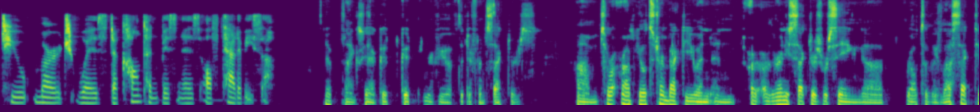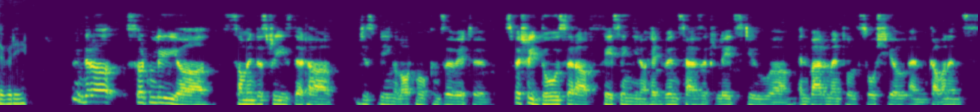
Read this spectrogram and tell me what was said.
to merge with the content business of Televisa. Yep, thanks. Yeah, good good review of the different sectors. Um, so, Ramki, let's turn back to you. And, and are, are, there any sectors we're seeing uh, relatively less activity? There are certainly uh, some industries that are just being a lot more conservative, especially those that are facing you know headwinds as it relates to uh, environmental, social, and governance,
